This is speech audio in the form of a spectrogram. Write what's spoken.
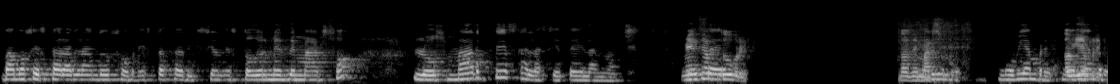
vamos a estar hablando sobre estas adicciones todo el mes de marzo, los martes a las 7 de la noche. Mes de octubre. No de marzo. Noviembre. Noviembre.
